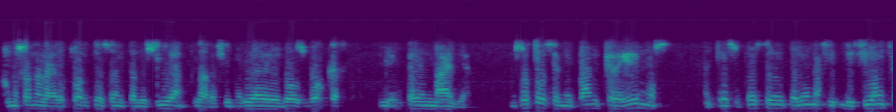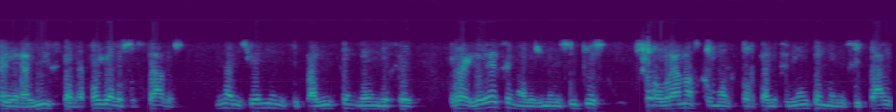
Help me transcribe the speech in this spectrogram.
como son el aeropuerto de Santa Lucía, la refinería de Dos Bocas y el tren Maya. Nosotros en el PAN creemos el presupuesto debe tener una visión federalista de apoyo a los estados, una visión municipalista en donde se regresen a los municipios programas como el fortalecimiento municipal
